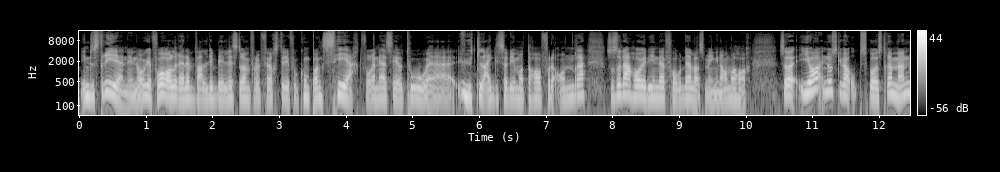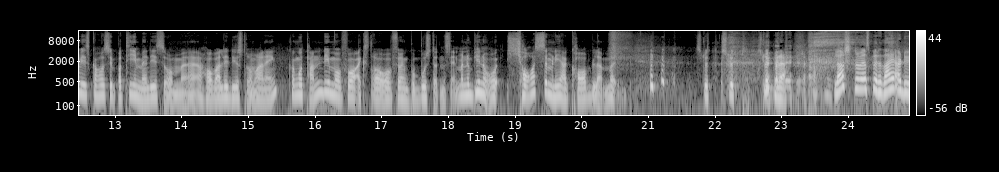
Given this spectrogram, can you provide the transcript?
industrien i Norge får allerede veldig billig strøm. For det første, de får kompensert for en del CO2-utlegg uh, som de måtte ha for det andre. Så, så der har jo de en del fordeler som ingen andre har. Så ja, nå skal vi være obs på strømmen. Vi skal ha sympati med de som uh, har veldig dyr strømregning. Kan godt hende de må få ekstra overføring på bostøtten sin. Men å begynne å kjase med de her kablene Slutt, slutt, slutt med det. Lars, nå vil jeg spørre deg, er du,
